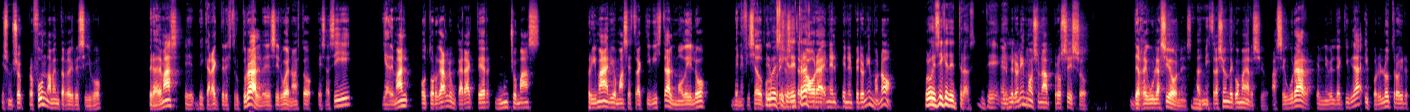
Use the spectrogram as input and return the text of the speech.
es un shock profundamente regresivo, pero además eh, de carácter estructural. Es decir, bueno, esto es así, y además otorgarle un carácter mucho más primario, más extractivista al modelo beneficiado por los precios. Ahora, en el, en el peronismo no. Pero decís que detrás. De, el peronismo es un proceso de regulaciones, mm. administración de comercio, asegurar el nivel de actividad y por el otro ir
